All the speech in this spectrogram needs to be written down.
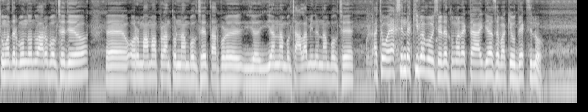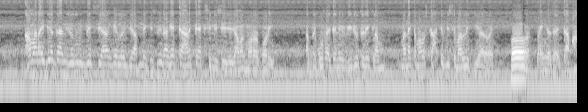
তোমাদের বন্ধু বান্ধব আরও বলছে যে ওর মামা প্রান্তর নাম বলছে তারপরে ইয়ার নাম বলছে আলামিনের নাম বলছে। আচ্ছা ও অ্যাক্সিডেন্টটা কীভাবে হয়েছে? এটা তোমার একটা আইডিয়া আছে বা কেউ দেখছিল? আমার আইডিয়াতে আমি যতটুকু দেখছি আঙ্কেল ওই যে আপনি কিছুদিন আগে একটা আরেকটা অ্যাক্সিডেন্ট হয়েছে যে আমার মরার পরে। আপনি কোথায় জানি ভিডিওতে দেখলাম মানে একটা মানুষ ট্রাকের পিছে মারলে কি আর হয়? ভাঙ্গা যায়। চাপার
